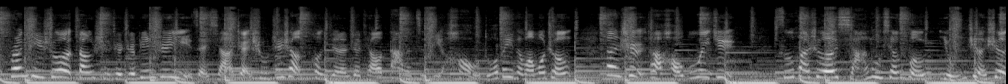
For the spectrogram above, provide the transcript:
Frankie 说，当时这只编织蚁在狭窄树枝上碰见了这条大了自己好多倍的毛毛虫，但是他毫不畏惧。俗话说，狭路相逢勇者胜。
